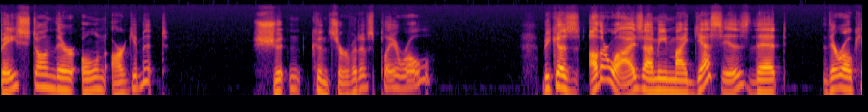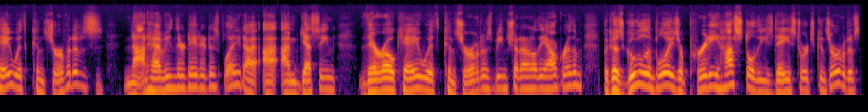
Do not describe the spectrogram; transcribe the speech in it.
Based on their own argument, shouldn't conservatives play a role? Because otherwise, I mean, my guess is that they're okay with conservatives not having their data displayed. I, am guessing they're okay with conservatives being shut out of the algorithm because Google employees are pretty hostile these days towards conservatives,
